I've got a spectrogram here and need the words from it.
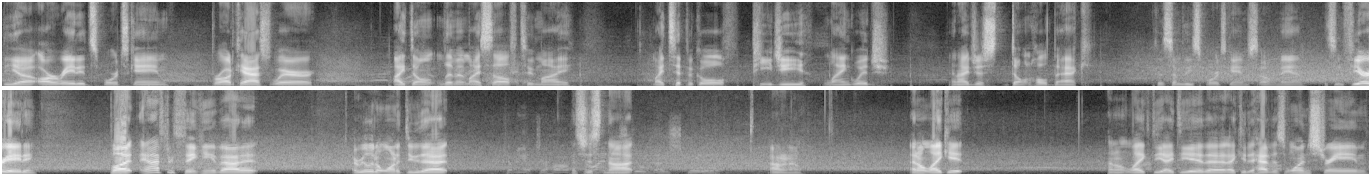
the uh, R-rated sports game broadcast, where I don't limit myself to my my typical PG language, and I just don't hold back. Because some of these sports games, oh man, it's infuriating. But after thinking about it, I really don't want to do that. Coming up to half That's just not- Still no score. I don't know. I don't like it. I don't like the idea that I could have this one stream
